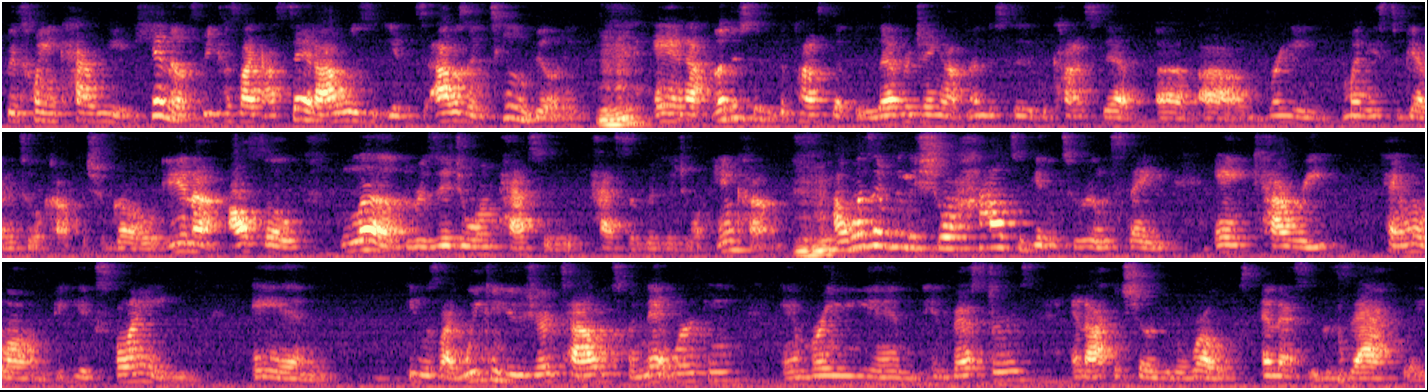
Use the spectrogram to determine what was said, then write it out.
between Kyrie and Kenneth because, like I said, I was in I was in team building, mm-hmm. and I understood the concept of leveraging. I understood the concept of uh, bringing monies together to accomplish a goal, and I also loved residual and passive passive residual income. Mm-hmm. I wasn't really sure how to get into real estate, and Kyrie came along and he explained and he was like, we can use your talents for networking and bringing in investors and I can show you the ropes. And that's exactly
